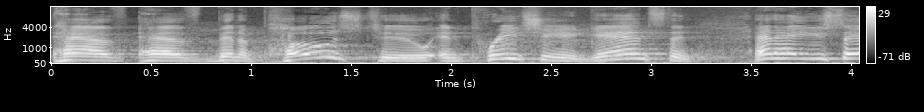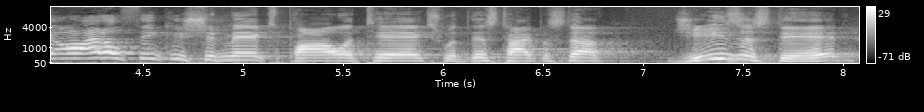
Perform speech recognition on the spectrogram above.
have, have been opposed to and preaching against. And, and hey, you say, oh, I don't think you should mix politics with this type of stuff. Jesus did.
